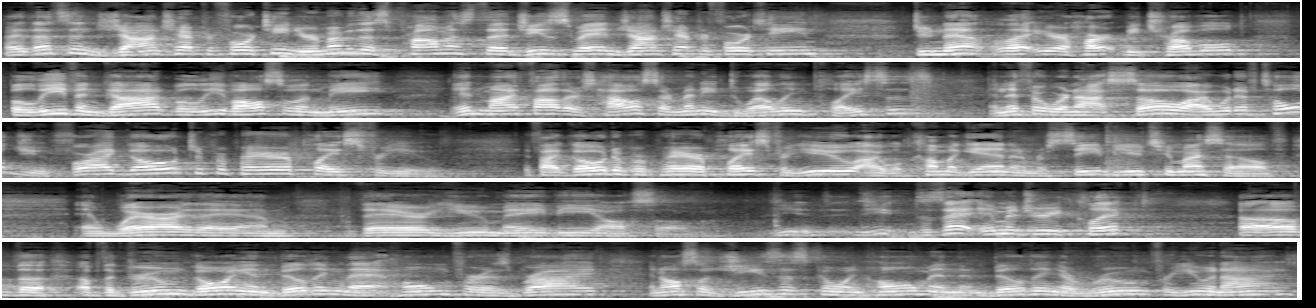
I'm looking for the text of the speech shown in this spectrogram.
Right, that's in John chapter 14. You remember this promise that Jesus made in John chapter 14? Do not let your heart be troubled. Believe in God, believe also in me. In my Father's house are many dwelling places, and if it were not so, I would have told you, for I go to prepare a place for you. If I go to prepare a place for you, I will come again and receive you to myself, and where I am, there you may be also. Does that imagery click? uh, of, the, of the groom going and building that home for his bride, and also Jesus going home and, and building a room for you and I.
